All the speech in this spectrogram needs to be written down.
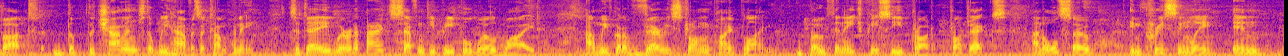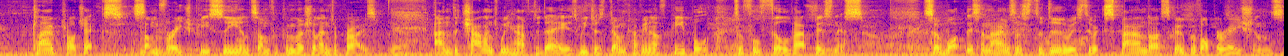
But the, the challenge that we have as a company, today we're at about 70 people worldwide, and we've got a very strong pipeline, both in HPC pro projects and also increasingly in cloud projects, some mm -hmm. for HPC and some for commercial enterprise. Yeah. And the challenge we have today is we just don't have enough people to fulfill that business. So what this allows us to do is to expand our scope of operations,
